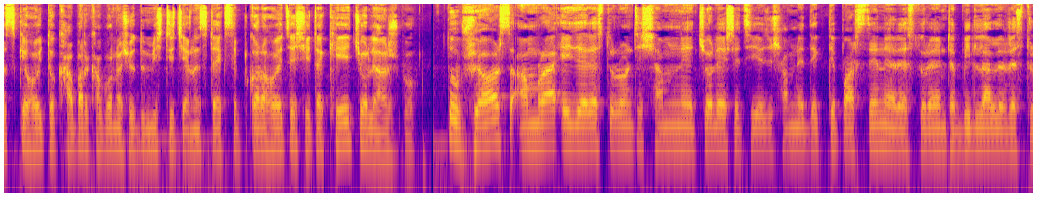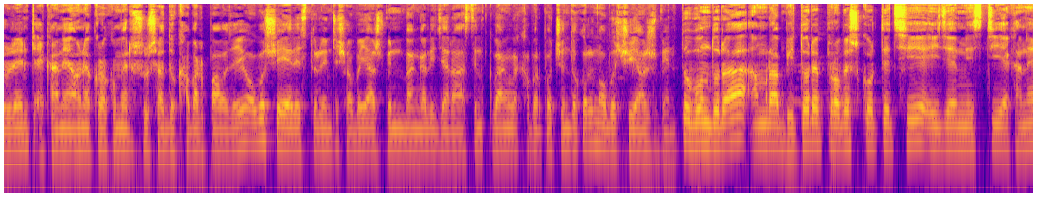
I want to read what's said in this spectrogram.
আজকে হয়তো খাবার খাব না শুধু মিষ্টি চ্যালেঞ্জটা অ্যাকসেপ্ট করা হয়েছে সেটা খেয়ে চলে আসব। তো ভিউয়ার্স, আমরা এই যে রেস্টুরেন্টের সামনে চলে এসেছি। এই যে সামনে দেখতে পারছেন, রেস্টুরেন্ট, বিল্লাল রেস্টুরেন্ট। এখানে অনেক রকমের সুস্বাদু খাবার পাওয়া যায়। অবশ্যই এই রেস্টুরেন্টে সবাই আসবেন। বাঙালি যারা আছেন, বাংলা খাবার পছন্দ করেন, অবশ্যই আসবেন। তো বন্ধুরা, আমরা ভিতরে প্রবেশ করতেছি। এই যে মিষ্টি এখানে,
